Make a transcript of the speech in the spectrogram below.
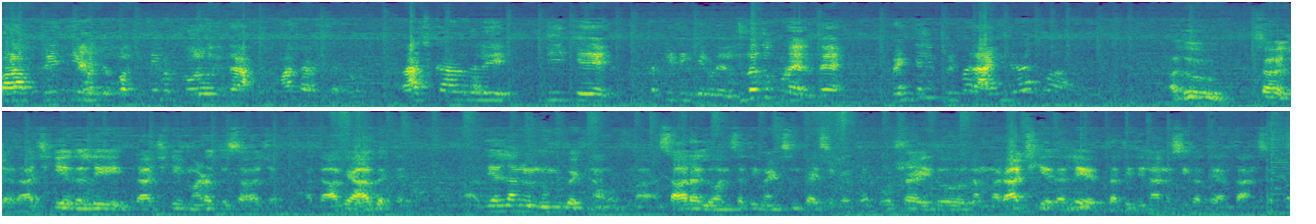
ಬಹಳ ಪ್ರೀತಿ ಮತ್ತು ಭಕ್ತಿ ಮತ್ತು ಗೌರವದಿಂದ ಮಾತಾಡ್ತಾ ಇದ್ರು. ರಾಜಕಾರಣದಲ್ಲಿ ಟೀಕೆ, ಪ್ರತಿ ಟೀಕೆಗಳು ಎಲ್ಲದೂ ಕೂಡ ಇರುತ್ತೆ. ಮೆಂಟಲಿ ಪ್ರಿಪೇರ್ ಆಗಿದ್ರೆ ಅಥವಾ? ಅದು ಸಹಜ. ರಾಜಕೀಯದಲ್ಲಿ ರಾಜಕೀಯ ಮಾಡೋದು ಸಹಜ. ಅದು ಹಾಗೆ ಆಗುತ್ತೆ. ಅದೆಲ್ಲಾನು ನುಂಗ್ಬೇಕು ನಾವು. ಸಾರಲ್ಲಿ ಒಂದ್ಸತಿ ಮೆಣಸಿನ್ಕಾಯಿ ಸಿಗುತ್ತೆ. ಬಹುಶಃ ಇದು ನಮ್ಮ ರಾಜಕೀಯದಲ್ಲಿ ಪ್ರತಿದಿನಾನು ಸಿಗತ್ತೆ ಅಂತ ಅನ್ಸುತ್ತೆ.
